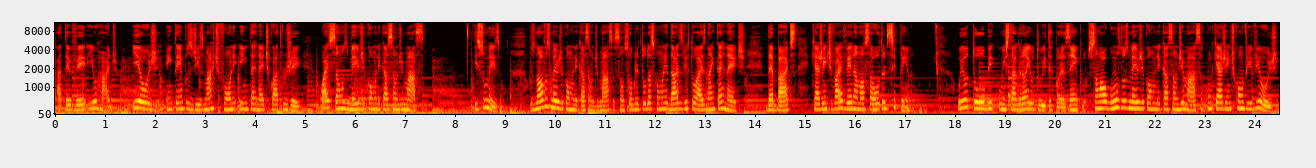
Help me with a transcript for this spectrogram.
a TV e o rádio. E hoje, em tempos de smartphone e internet 4G, quais são os meios de comunicação de massa? Isso mesmo. Os novos meios de comunicação de massa são, sobretudo, as comunidades virtuais na internet, debates que a gente vai ver na nossa outra disciplina. O YouTube, o Instagram e o Twitter, por exemplo, são alguns dos meios de comunicação de massa com que a gente convive hoje.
